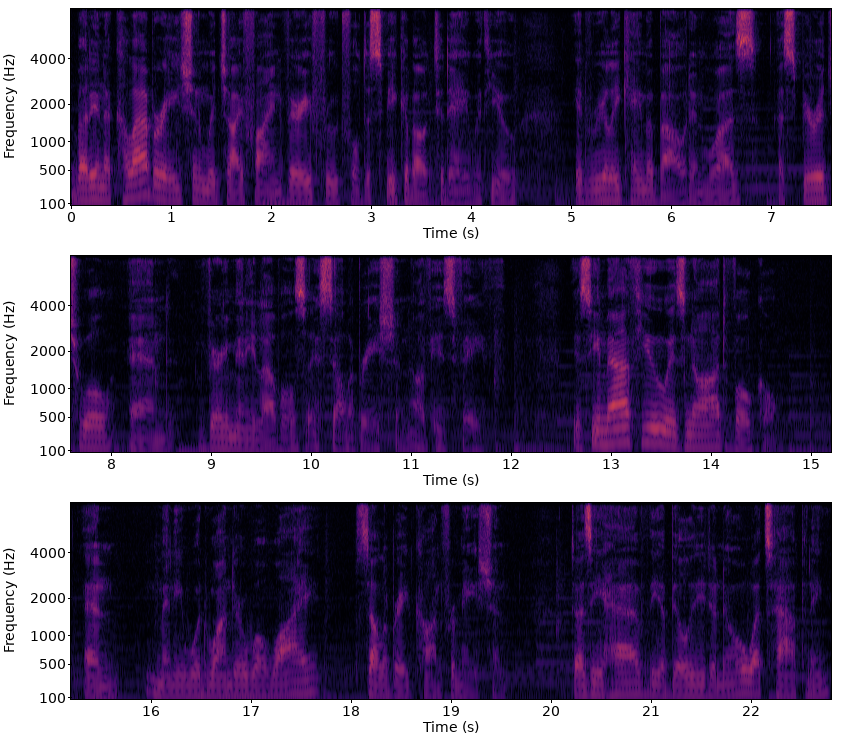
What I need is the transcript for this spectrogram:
But in a collaboration which I find very fruitful to speak about today with you, it really came about and was a spiritual and very many levels a celebration of his faith. You see, Matthew is not vocal, and many would wonder, well, why celebrate confirmation? Does he have the ability to know what's happening?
